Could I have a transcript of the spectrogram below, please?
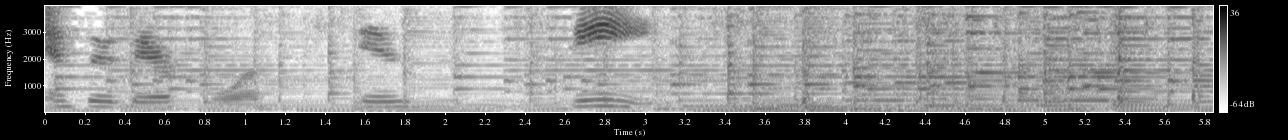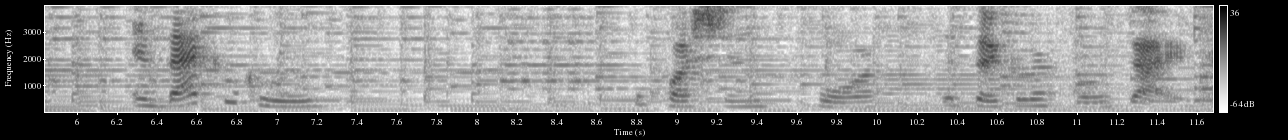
answer therefore is D. And that concludes the questions for the circular flow diagram.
